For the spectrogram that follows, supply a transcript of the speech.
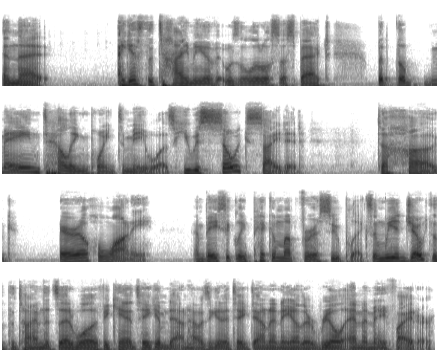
and that I guess the timing of it was a little suspect, but the main telling point to me was he was so excited to hug Ariel Helwani and basically pick him up for a suplex. And we had joked at the time that said, well, if he can't take him down, how is he going to take down any other real MMA fighter?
